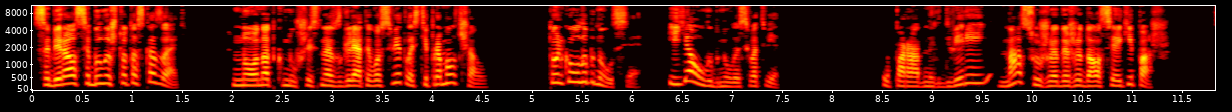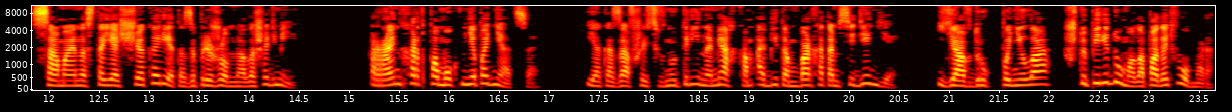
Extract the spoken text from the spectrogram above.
собирался было что-то сказать, но, наткнувшись на взгляд его светлости, промолчал. Только улыбнулся, и я улыбнулась в ответ. У парадных дверей нас уже дожидался экипаж. Самая настоящая карета, запряженная лошадьми. Райнхард помог мне подняться, и, оказавшись внутри на мягком обитом бархатом сиденье, я вдруг поняла, что передумала падать в обморок.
